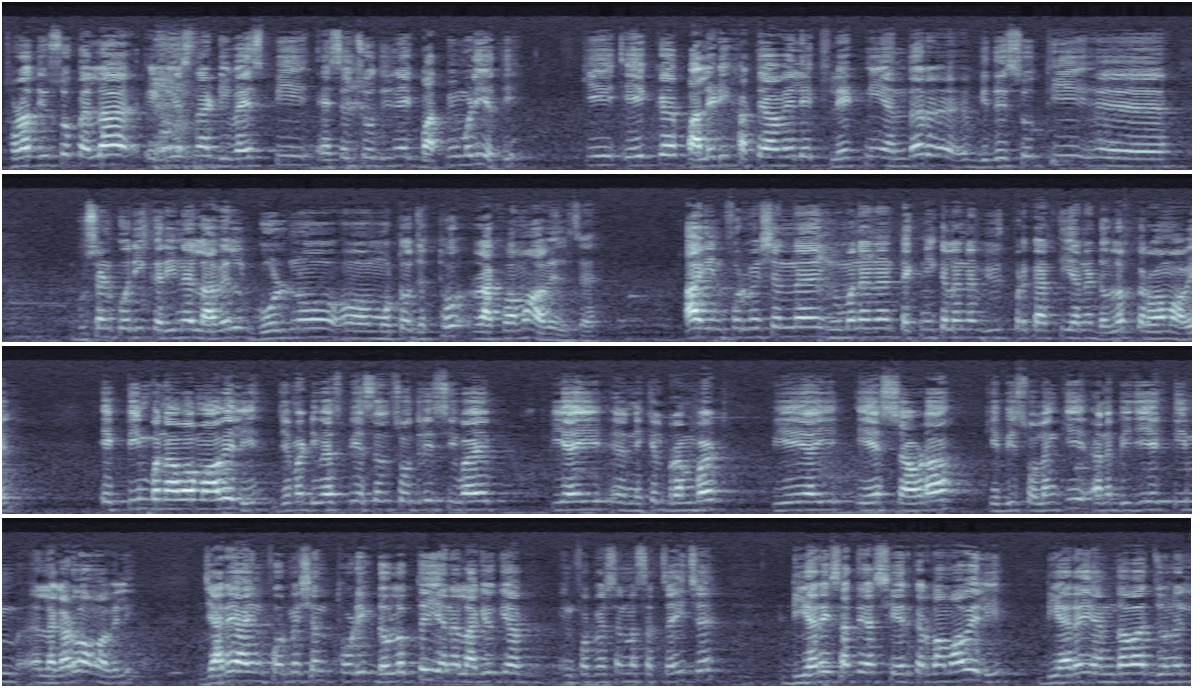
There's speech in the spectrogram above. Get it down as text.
થોડા દિવસો પહેલા એટીએસના ડીવાયએસપી એસએલ ચૌધરીને એક બાતમી મળી હતી કે એક પાલેડી ખાતે આવેલ એક ફ્લેટની અંદર વિદેશોથી ઘૂસણખોરી કરીને લાવેલ ગોલ્ડનો મોટો જથ્થો રાખવામાં આવેલ છે. આ ઇન્ફોર્મેશનને હ્યુમન અને ટેકનિકલ અને વિવિધ પ્રકારથી આને ડેવલપ કરવામાં આવેલ. એક ટીમ બનાવવામાં આવેલી, જેમાં ડીવાયએસપી એસએલ ચૌધરી સિવાય PI Nikhil Brahmbhatt A AS Chavda, KB Solanki અને બીજી એક ટીમ લગાડવામાં આવેલી. જ્યારે આ ઇન્ફોર્મેશન થોડીક ડેવલપ થઈ અને લાગ્યું કે આ ઇન્ફોર્મેશનમાં સચ્ચાઈ છે, ડીઆરઆઈ સાથે આ શેર કરવામાં આવેલી. ડીઆરઆઈ અમદાવાદ ઝોનલ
